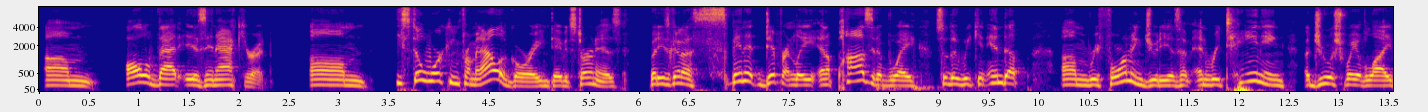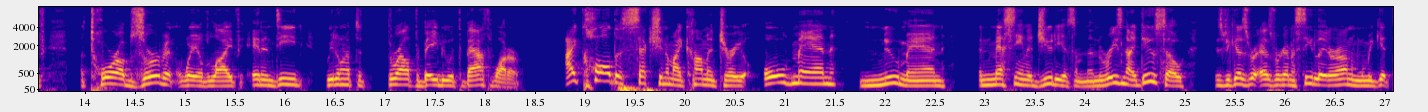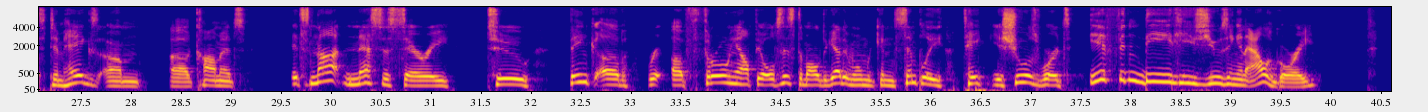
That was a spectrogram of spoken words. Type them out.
Um, all of that is inaccurate. Um, he's still working from an allegory, David Stern is, but he's going to spin it differently in a positive way so that we can end up um, reforming Judaism and retaining a Jewish way of life, a Torah observant way of life, and indeed, we don't have to throw out the baby with the bathwater. I call this section of my commentary Old Man, New Man, and Messianic Judaism. And the reason I do so is because, as we're going to see later on when we get to Tim Hegg's um, uh, comments, it's not necessary to think of of throwing out the old system altogether when we can simply take Yeshua's words, if indeed he's using an allegory.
